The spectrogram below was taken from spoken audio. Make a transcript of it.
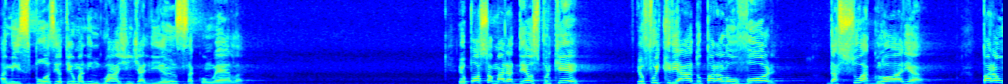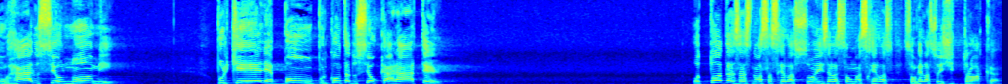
a minha esposa e eu tenho uma linguagem de aliança com ela. Eu posso amar a Deus porque eu fui criado para louvor da Sua glória, para honrar o Seu nome porque Ele é bom por conta do seu caráter. Ou todas as nossas relações, elas são, umas, são relações de troca.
